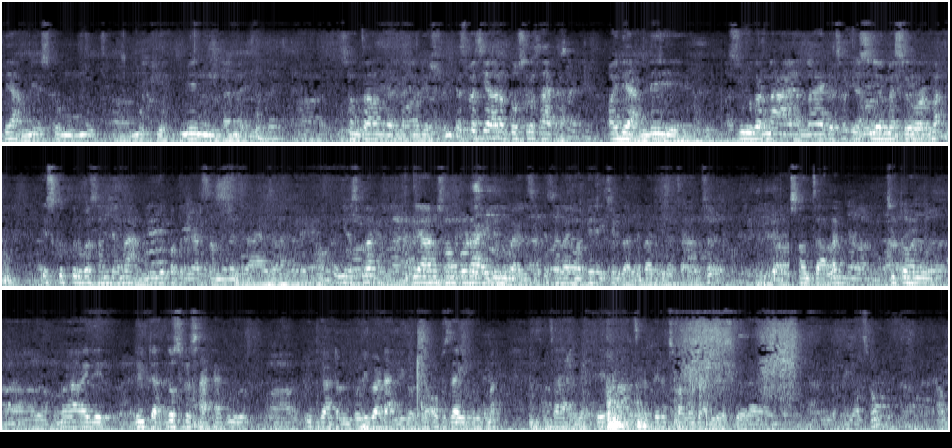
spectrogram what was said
त्यही हामीले यसको मुख्य मेन सञ्चालन गरेका छौँ रेस्टुरेन्ट त्यसपछि आएर दोस्रो शाखा। अहिले हामीले सुरु गर्न आए लागेको छौँ यो सिएमएस रोडमा। यसको पूर्व सन्ध्यामा हामीले यो पत्रकार सम्मेलनको आयोजना गरेका हौँ यसमा यहाँहरू सम्पूर्ण आइदिनु भएको छ। त्यसैलाई म फेरि एकछिन धन्यवाद दिन चाहन्छु सञ्चालक चितवनमा अहिले दुईवटा दोस्रो शाखाको उद्घाटन भोलिबाट हामी गर्छौँ। औपचारिक रूपमा चार गते पाँच गते र छ गते हामीले यसको एउटा गरेका छौँ अब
